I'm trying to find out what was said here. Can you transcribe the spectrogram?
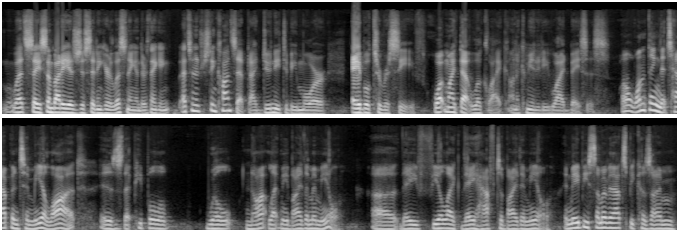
let's say somebody is just sitting here listening and they're thinking, that's an interesting concept. I do need to be more able to receive. What might that look like on a community wide basis? Well, one thing that's happened to me a lot is that people will not let me buy them a meal. Uh, they feel like they have to buy the meal. And maybe some of that's because I'm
